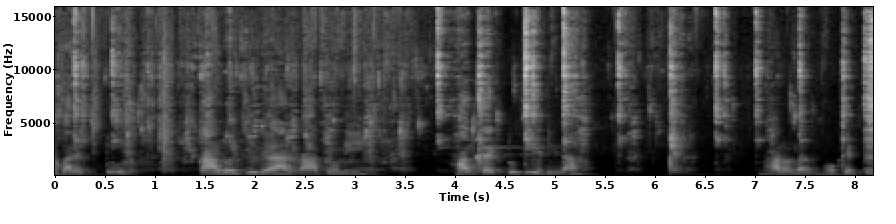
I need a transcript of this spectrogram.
আবার একটু কালো জিরে আর রাঁধুনি। হালকা একটু দিয়ে দিলাম। ভালো লাগবো খেতে।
